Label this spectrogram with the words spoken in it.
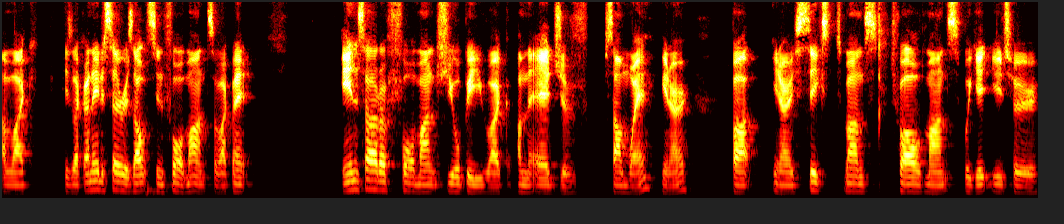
I'm like, he's like, I need to see results in four months. I'm like, mate, inside of four months, you'll be like on the edge of somewhere. You know, but you know, six months, twelve months, we get you to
